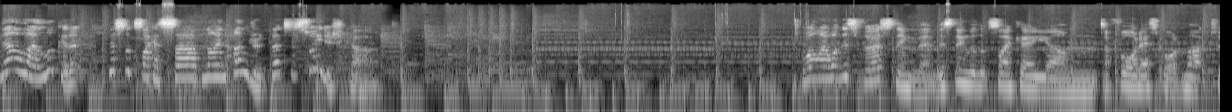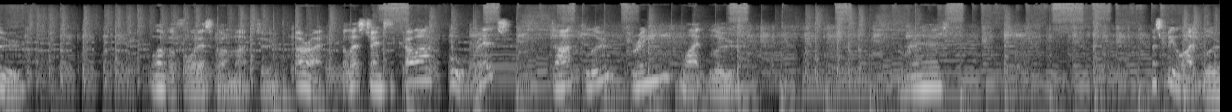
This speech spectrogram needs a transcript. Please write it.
Now that I look at it, this looks like a Saab 900. That's a Swedish car. Well, I want this first thing then. This thing that looks like a um, a Ford Escort Mark II. Love a Ford Escort Mark II. All right, but let's change the color. Ooh, red, dark blue, green, light blue red. Let's be light blue.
